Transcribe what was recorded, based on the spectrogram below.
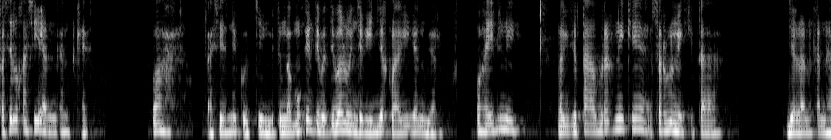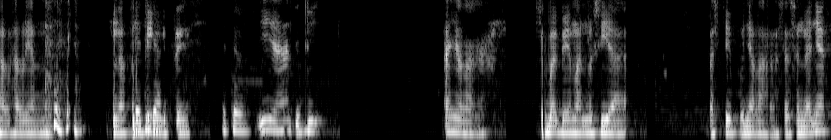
pasti lu kasihan kan kayak wah kasihan nih kucing gitu nggak mungkin tiba-tiba lu injek-injek lagi kan biar wah ini nih lagi ketabrak nih kayak seru nih kita jalankan hal-hal yang nggak penting gitu ya. Betul. Iya, jadi ayolah sebagai manusia pasti punyalah rasa seenggaknya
